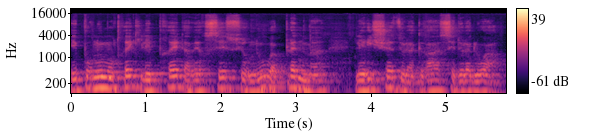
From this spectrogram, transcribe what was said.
et pour nous montrer qu'il est prêt à verser sur nous à pleine main les richesses de la grâce et de la gloire.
